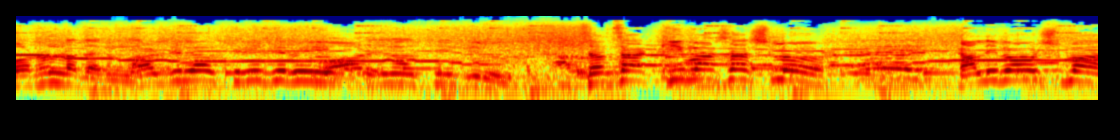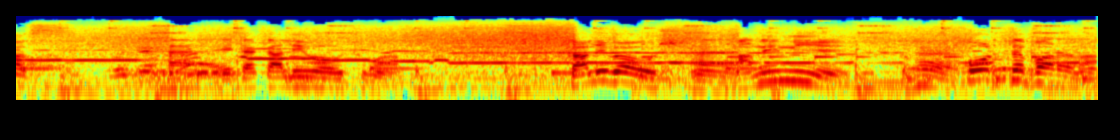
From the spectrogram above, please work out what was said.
গঠনটা দেখেন original three zero original three জিরোই চাচা কি মাছ আসলো? কালীবাউস মাছ। হ্যাঁ এটা কালীবাউস মাছ। কালীবাউস? হ্যাঁ ধানি নিয়ে। হ্যাঁ। করতে পারে না।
